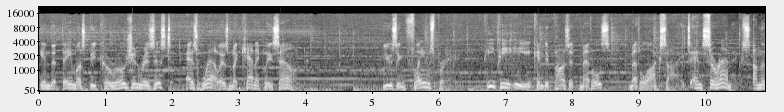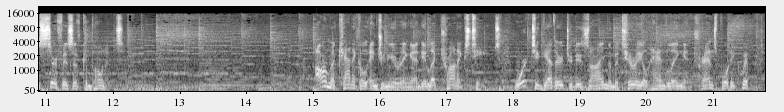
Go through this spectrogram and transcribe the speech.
in that they must be corrosion resistant as well as mechanically sound. Using flame spraying, PPE can deposit metals, metal oxides, and ceramics on the surface of components. Our mechanical engineering and electronics teams work together to design the material handling and transport equipment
